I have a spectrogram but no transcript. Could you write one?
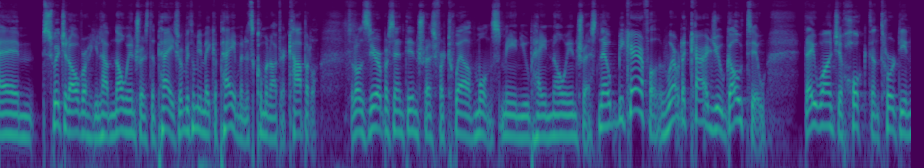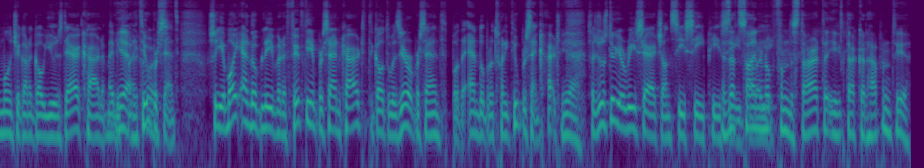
Um, switch it over, you'll have no interest to pay. So every time you make a payment, it's coming off your capital. So those zero percent interest for twelve months mean you pay no interest. Now be careful, whoever the card you go to, they want you hooked in 13 months. You're going to go use their card at maybe Yeah, 22%. So you might end up leaving a 15% card to go to a 0%, but end up with a 22% card. Yeah. So just do your research on CCPC. Is that signing up from the start that you, that could happen to you?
